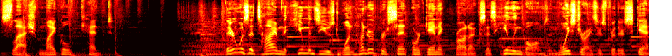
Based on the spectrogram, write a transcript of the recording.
slash Michael Kent. There was a time that humans used 100% organic products as healing balms and moisturizers for their skin.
